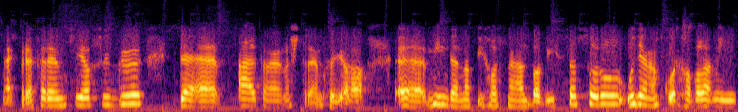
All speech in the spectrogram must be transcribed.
meg preferencia függő, de általános trend, hogy a mindennapi használatba visszaszorul, ugyanakkor, ha valami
